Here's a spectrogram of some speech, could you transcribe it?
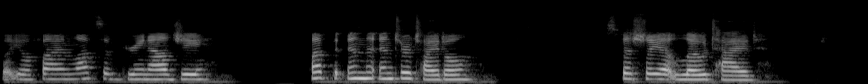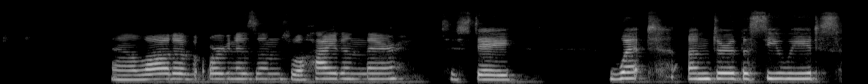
But you'll find lots of green algae up in the intertidal, especially at low tide. And a lot of organisms will hide in there to stay wet under the seaweeds.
